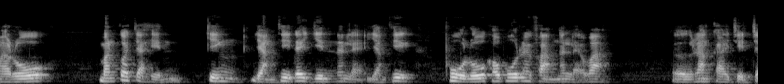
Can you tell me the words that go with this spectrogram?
มารู้ มันก็จะเห็น จริงอย่างที่ได้ยินนั่นแหละ อย่างที่ผู้รู้เขาพูดให้ฟังนั่นแหละว่าเออร่างกายจิตใจ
